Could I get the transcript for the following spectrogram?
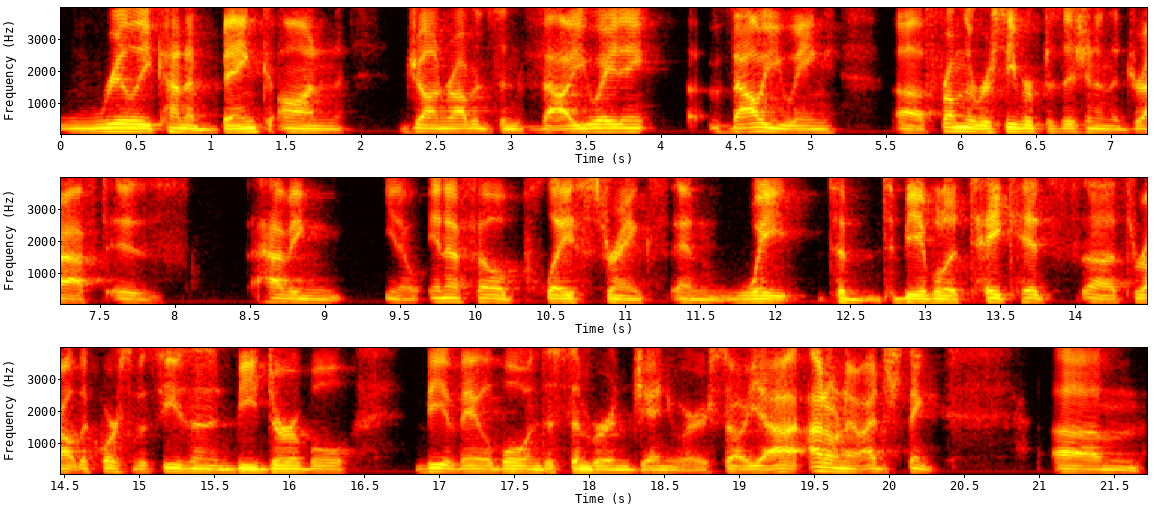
really kind of bank on Jon Robinson valuating valuing uh, from the receiver position in the draft is having you know NFL play strength and weight to to be able to take hits uh, throughout the course of a season and be durable, be available in December and January. So yeah, I, I don't know. I just think um,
